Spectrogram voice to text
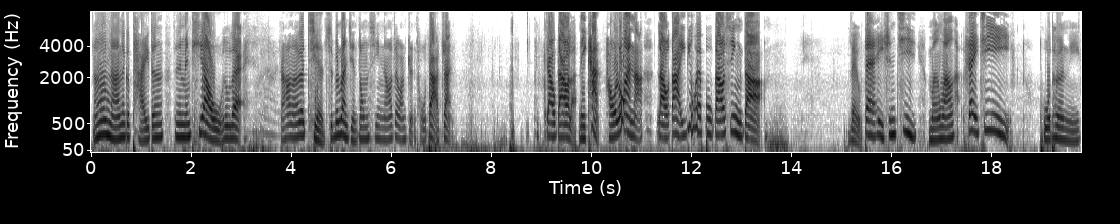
然后拿那个台灯在那边跳舞，对不对？然后呢，再捡随便乱捡东西，然后再玩枕头大战。糟糕了，你看好乱呐、老大一定会不高兴的。老大很生气，毛毛好帅气。托特尼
